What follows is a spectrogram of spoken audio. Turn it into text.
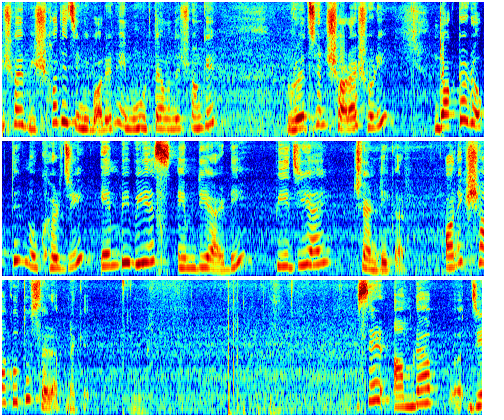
বিষয়ে বিশদে যিনি বলেন এই মুহূর্তে আমাদের সঙ্গে রয়েছেন সরাসরি। Doctor Raktim Mukherjee, MBBS, MDRD, PGI Chandigarh অনেক স্বাগত স্যার আপনাকে। স্যার আমরা যে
